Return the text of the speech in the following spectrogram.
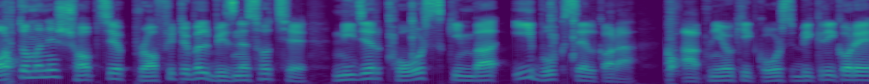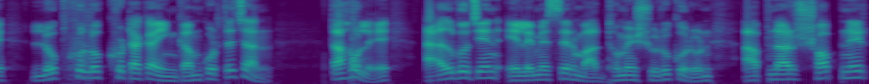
বর্তমানে সবচেয়ে প্রফিটেবল বিজনেস হচ্ছে নিজের কোর্স কিংবা ই বুক সেল করা। আপনিও কি কোর্স বিক্রি করে লক্ষ লক্ষ টাকা ইনকাম করতে চান? তাহলে অ্যালগোজেন এলএমএস এর মাধ্যমে শুরু করুন আপনার স্বপ্নের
